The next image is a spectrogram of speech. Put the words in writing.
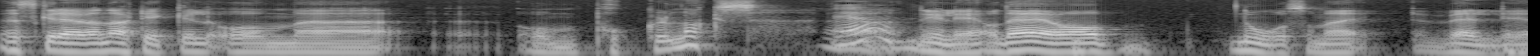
Jeg skrev en artikkel om, eh, om pukkellaks eh, ja. nylig. Og det er jo noe som er veldig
